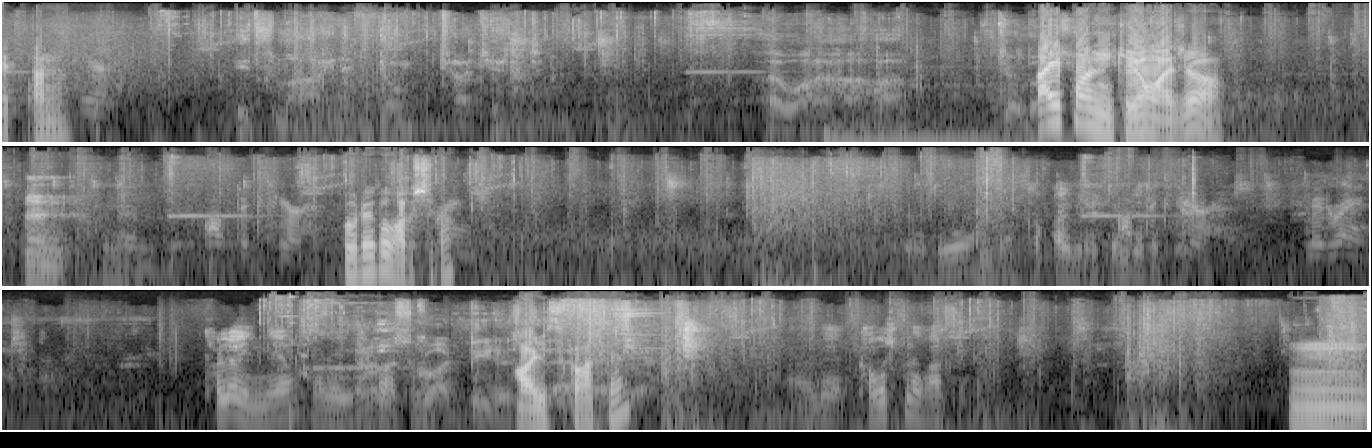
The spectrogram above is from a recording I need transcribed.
에탄. Here. It's mine. Don't touch it. I want to hop up. Turbo 사이펀 조용하죠? 네. 음, Optics here. 그래고 갑시다. Range. 그래도 한번 가파이기를 땡겨서 Optics 보자. here. Mid range. 털려 있네요. 여기 있을 것 Another 같은데. squad beat us. 아, to 있을 것 that. 같아? 아, 근데 가고 싶은 데 가죠. 음,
